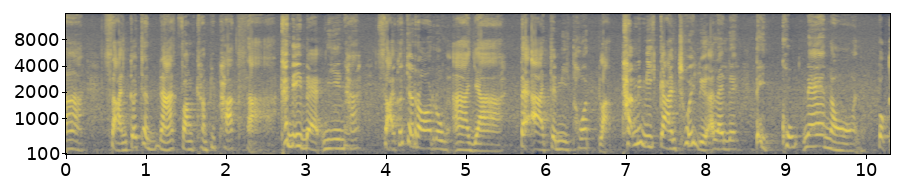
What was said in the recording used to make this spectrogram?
มากศาลก็จะนัดฟังคำพิพากษา คดีแบบนี้นะคะศาลก็จะรอลงอาญา แต่อาจจะมีโทษปรับ ถ้าไม่มีการช่วยเหลืออะไรเลย ติดคุกแน่นอน ปก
